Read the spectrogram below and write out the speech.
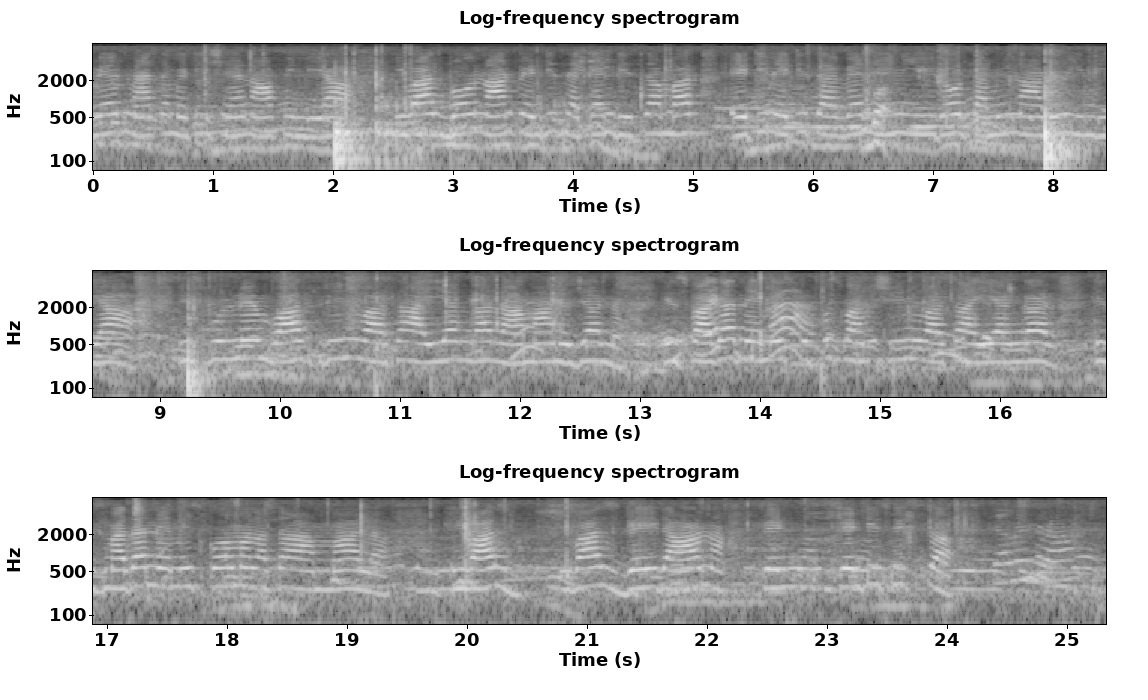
great mathematician of India. He was born on 22nd December 1887 in Erode, Tamil Nadu, India. किया his school name was Srinivasa Iyengar Ramanujan his father name Swami Srinivasa Iyengar his mother name इज़ कोमलता अम्माल ट्वेंटी सिक्स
